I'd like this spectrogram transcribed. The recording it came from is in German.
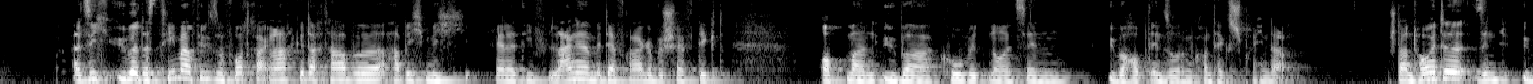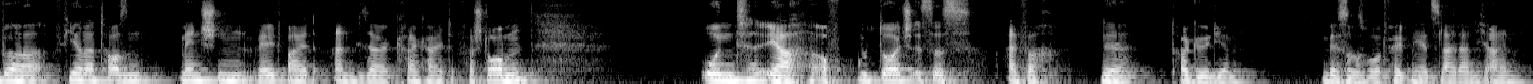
Als ich über das Thema für diesen Vortrag nachgedacht habe, habe ich mich relativ lange mit der Frage beschäftigt, ob man über Covid-19 überhaupt in so einem Kontext sprechen darf. Stand heute sind über 400.000 Menschen weltweit an dieser Krankheit verstorben. Und ja, auf gut Deutsch ist es einfach eine Tragödie. Ein besseres Wort fällt mir jetzt leider nicht ein.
